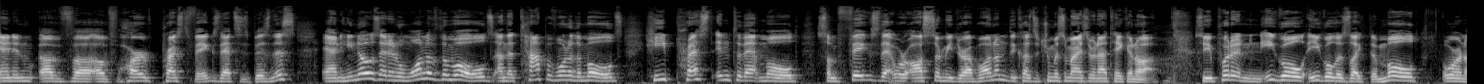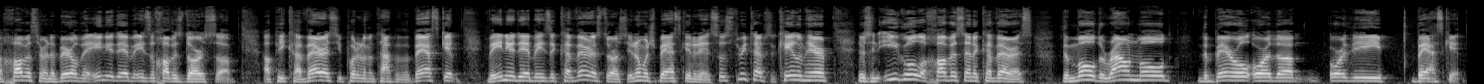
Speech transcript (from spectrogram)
and in, of uh, of hard pressed figs. That's his business, and he knows that in one of the molds, on the top of one of the molds, he pressed into that mold some figs that were aser midrabanim because the trumas were not taken off. So you put it in an eagle. Eagle is like the mold, or in a chavis or in a barrel is a chavis darsa. Alpi kaveres, you put it on the top of a basket. Ve'inu is a kaveres darsa. You know which basket it is. So there's three types of kalim here. There's an eagle, a chavis, and a kaveres. The mold, the round mold, the barrel, or the or the basket.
